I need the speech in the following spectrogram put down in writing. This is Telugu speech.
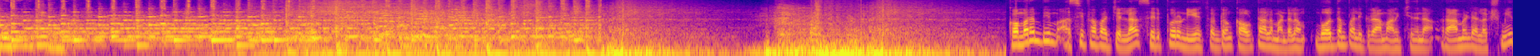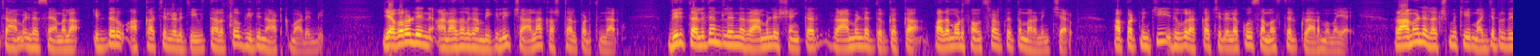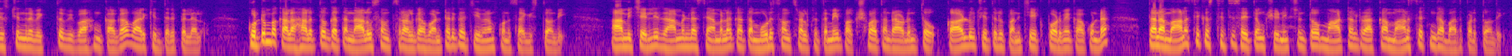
కొమరంభీం ఆసిఫాబాద్ జిల్లా సిరిపూరు నియోజకవర్గం కౌటాల మండలం బోధంపల్లి గ్రామానికి చెందిన రామిళ్ళ లక్ష్మి రామిళ్ళ శ్యామల ఇద్దరు అక్కాచెల్లెల జీవితాలతో విధి నాటకమాడింది. ఎవరూ లేని అనాథలుగా మిగిలి చాలా కష్టాలు పడుతున్నారు. వీరి తల్లిదండ్రులైన రామిళ్ళ శంకర్ రామిళ్ళ దుర్గక్క పదమూడు సంవత్సరాల క్రితం మరణించారు. అప్పటి నుంచి ఇరువురు అక్కాచెల్లెలకు సమస్యలు ప్రారంభమయ్యాయి. రామేళ్ళ లక్ష్మికి మధ్యప్రదేశ్ చెందిన వ్యక్తితో వివాహం కాగా వారికి ఇద్దరు పిల్లలు. కుటుంబ కలహాలతో గత నాలుగు సంవత్సరాలుగా ఒంటరిగా జీవనం కొనసాగిస్తోంది. ఆమె చెల్లి రామిళ్ళ శ్యామల గత మూడు సంవత్సరాల క్రితమే పక్షపాతం రావడంతో కాళ్ళు చేతులు పనిచేయకపోవడమే కాకుండా తన మానసిక స్థితి సైతం క్షీణించడంతో మాటలు రాక మానసికంగా బాధపడుతోంది.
